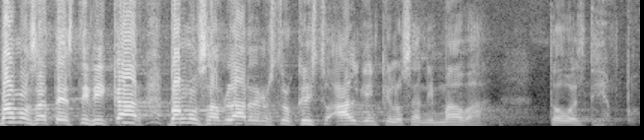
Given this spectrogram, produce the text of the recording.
vamos a testificar, vamos a hablar de nuestro Cristo. Alguien que los animaba todo el tiempo.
